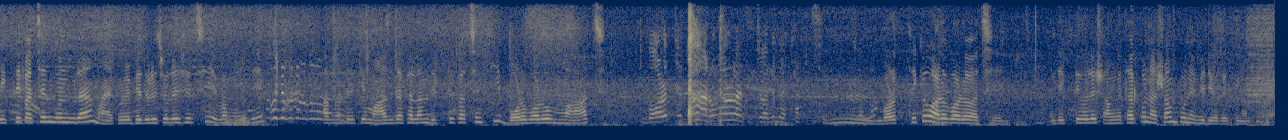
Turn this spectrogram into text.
দেখতেই পাচ্ছেন বন্ধুরা মায়াপুরের ভেতরে চলে এসেছি এবং এই যে আপনাদেরকে মাছ দেখালাম দেখতেই পাচ্ছেন কি বড় বড় মাছ। বড় থেকে আরও বড় আছে চলো হুম, বড় থেকেও আরও বড় আছে। দেখতে হলে সঙ্গে থাকুন আর সম্পূর্ণ ভিডিও দেখুন আপনারা।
